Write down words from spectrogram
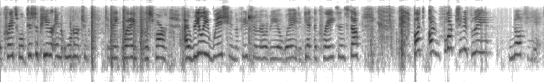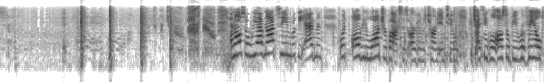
the crates will disappear in order to, to make way for the spark. I really wish in the future there would be a way to get the crates and stuff. But unfortunately, not yet. And also, we have not seen what the admin, what all the launcher boxes are going to turn into, which I think will also be revealed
